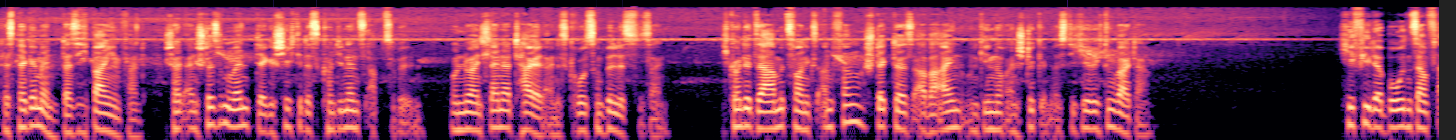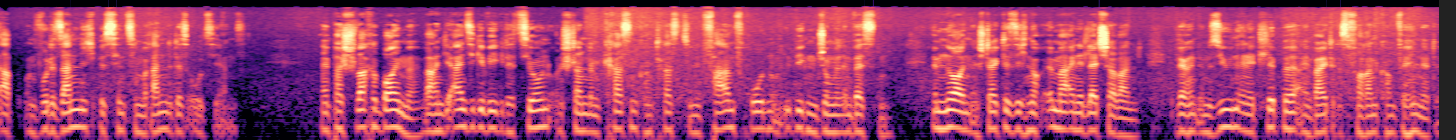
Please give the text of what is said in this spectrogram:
Das Pergament, das ich bei ihm fand, scheint einen Schlüsselmoment der Geschichte des Kontinents abzubilden und nur ein kleiner Teil eines größeren Bildes zu sein. Ich konnte damit zwar nichts anfangen, steckte es aber ein und ging noch ein Stück in östliche Richtung weiter. Hier fiel der Boden sanft ab und wurde sandig bis hin zum Rande des Ozeans. Ein paar schwache Bäume waren die einzige Vegetation und standen im krassen Kontrast zu den farbenfrohen und üppigen Dschungeln im Westen. Im Norden erstreckte sich noch immer eine Gletscherwand, während im Süden eine Klippe ein weiteres Vorankommen verhinderte.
